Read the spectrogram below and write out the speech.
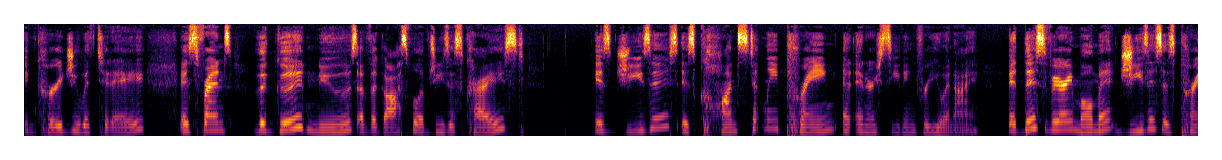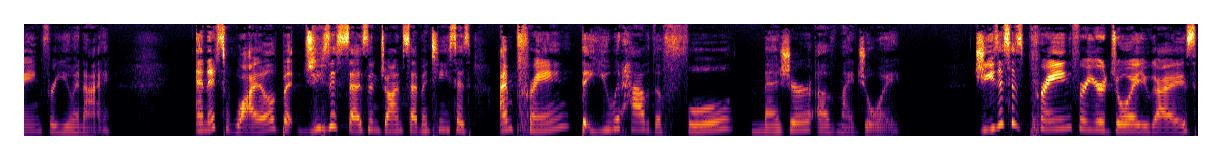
encourage you with today is friends, the good news of the gospel of Jesus Christ is Jesus is constantly praying and interceding for you and I. At this very moment, Jesus is praying for you and I. And it's wild, but Jesus says in John 17, He says, I'm praying that you would have the full measure of my joy. Jesus is praying for your joy, you guys.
